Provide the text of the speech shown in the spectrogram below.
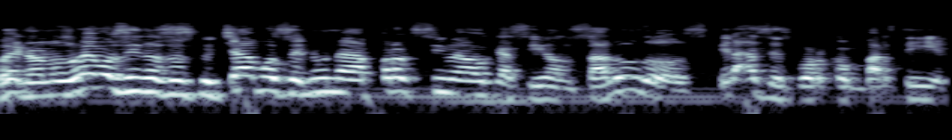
Bueno, nos vemos y nos escuchamos en una próxima ocasión. Saludos, gracias por compartir.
